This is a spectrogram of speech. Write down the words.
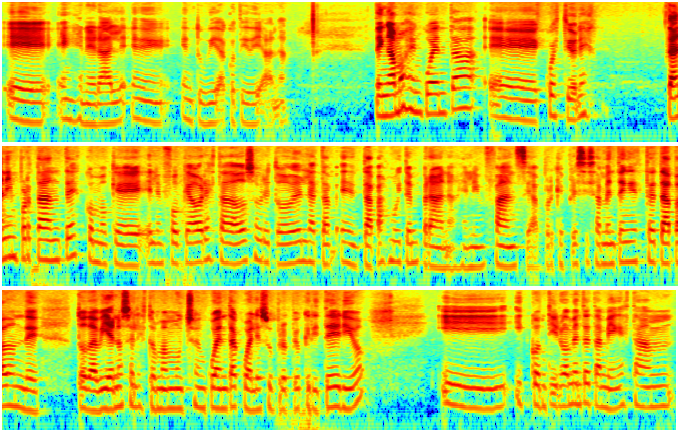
eh, en general eh, en tu vida cotidiana. Tengamos en cuenta eh, cuestiones tan importantes como que el enfoque ahora está dado sobre todo en, etapas muy tempranas, en la infancia, porque es precisamente en esta etapa donde todavía no se les toma mucho en cuenta cuál es su propio criterio y, continuamente también están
